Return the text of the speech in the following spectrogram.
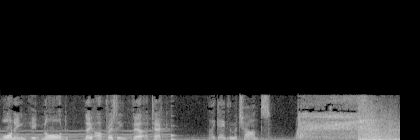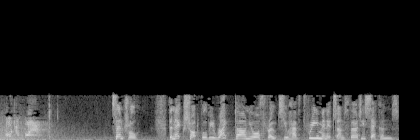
Warning ignored. They are pressing their attack. I gave them a chance. Hold your fire. Central. The next shot will be right down your throats. You have three minutes and 30 seconds.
